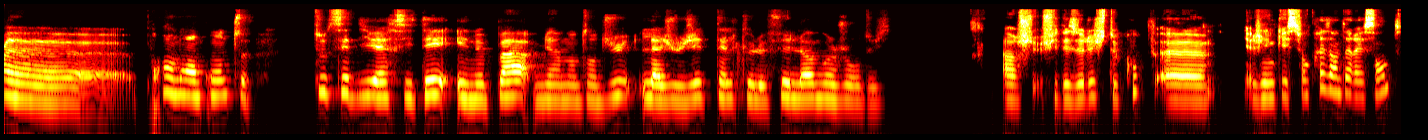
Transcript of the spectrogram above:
euh, prendre en compte toute cette diversité et ne pas, bien entendu, la juger telle que le fait l'homme aujourd'hui. Alors, je, suis désolée, je te coupe. Euh, j'ai une question très intéressante.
